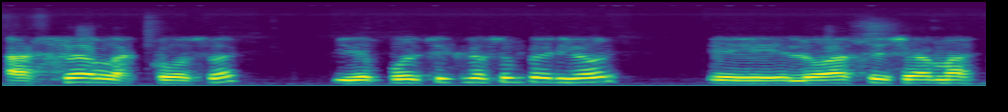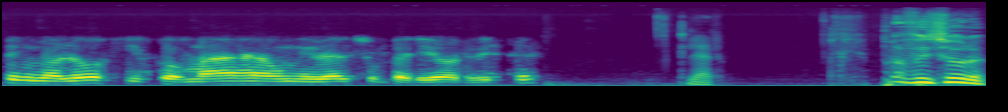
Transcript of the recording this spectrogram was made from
hacer las cosas, y después el ciclo superior eh, lo hace ya más tecnológico, más a un nivel superior, ¿viste? Claro. Profesor,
